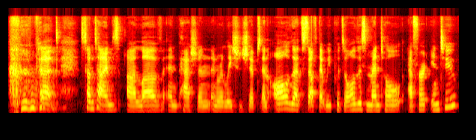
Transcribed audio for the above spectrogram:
that sometimes uh, love and passion and relationships and all of that stuff that we put all this mental effort into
